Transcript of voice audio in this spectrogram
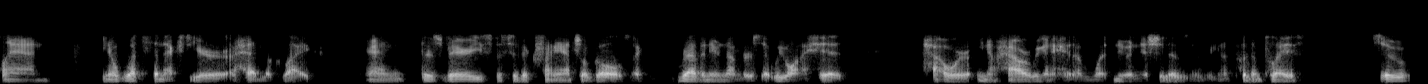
plan you know what's the next year ahead look like? And there's very specific financial goals like revenue numbers that we want to hit how we're you know how are we going to hit them what new initiatives are we going to put in place so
